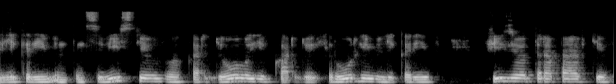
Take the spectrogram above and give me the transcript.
лікарів-інтенсивістів, кардіологів, кардіохірургів, лікарів-фізіотерапевтів,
